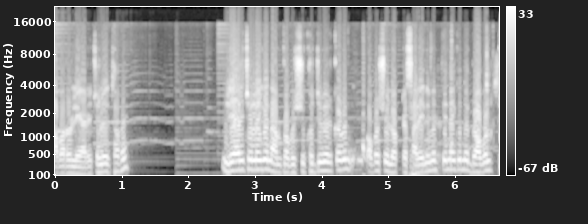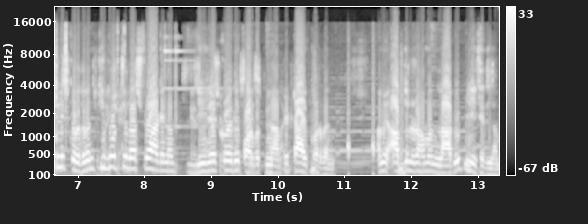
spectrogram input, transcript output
আবারও লেয়ারে চলে যেতে হবে। লেয়ারে চলে গিয়ে নামটা অবশ্যই খুঁজে বের করবেন, অবশ্যই লকটা সারিয়ে নেবেন, তিনি কিন্তু ডবল ক্লিক করে দেবেন কিবোর্ড চলে আসবে, আগে নাম ডিলিট করে দিয়ে পরবর্তী নামটি টাইপ করবেন। আমি আব্দুল রহমান লাবিব লিখে দিলাম।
